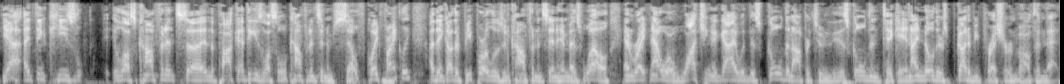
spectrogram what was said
Yeah, I think he's he lost confidence uh, in the pocket. I think he's lost a little confidence in himself, quite mm-hmm. frankly. I think other people are losing confidence in him as well. And right now we're watching a guy with this golden opportunity, this golden ticket. And I know there's got to be pressure involved in that,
